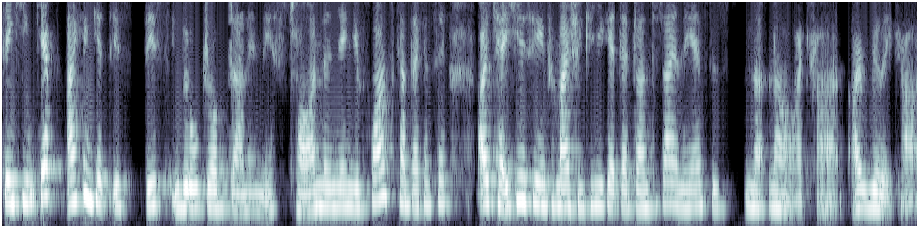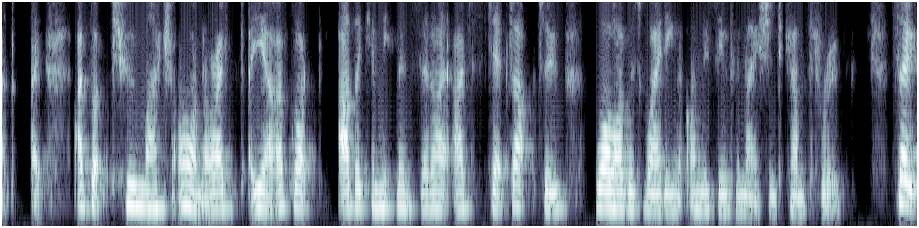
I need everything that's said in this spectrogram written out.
thinking, yep, I can get this, this little job done in this time. And then your clients come back and say, okay, here's the information. Can you get that done today? And the answer is no, no, I can't. I really can't. I, I've got too much on or I've, yeah, I've got other commitments that I, I've stepped up to while I was waiting on this information to come through. So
